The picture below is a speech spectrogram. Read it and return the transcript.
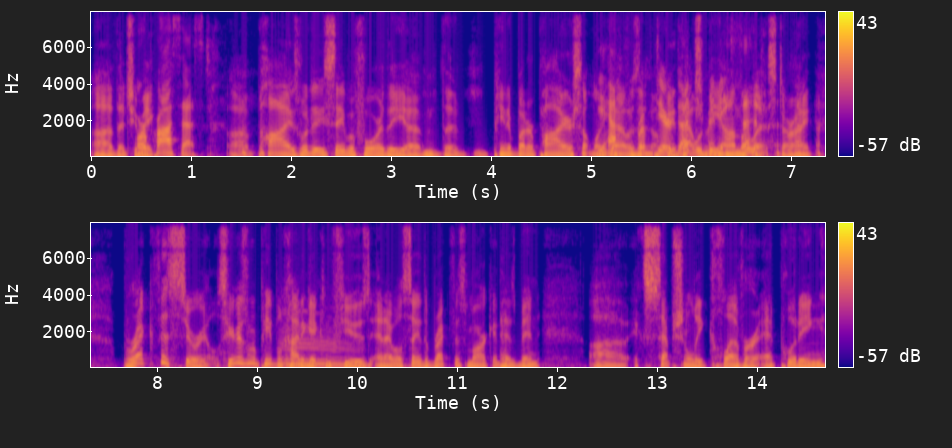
uh, that you or make. processed. uh, pies. What did he say before the um, the peanut butter pie or something like Yeah, that? Was from that, Dear okay, that would be on the list. All right. breakfast cereals. Here's where people kind of get Mm. confused, and I will say the breakfast market has been. Uh, exceptionally clever at putting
